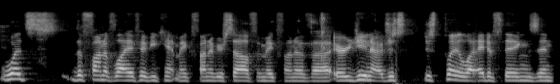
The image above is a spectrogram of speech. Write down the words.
what's the fun of life if you can't make fun of yourself and make fun of uh, or you know just just play light of things and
